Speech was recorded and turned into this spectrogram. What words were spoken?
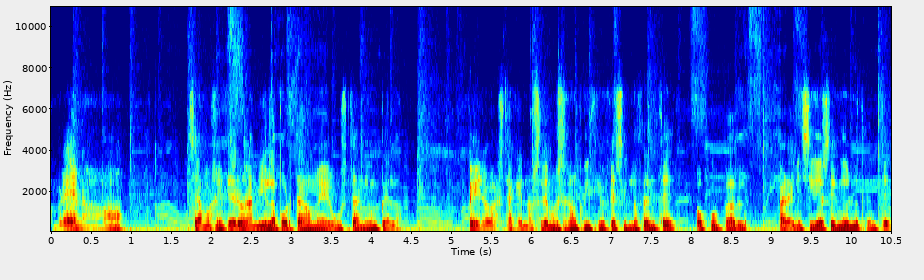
Hombre, no. Seamos sinceros, a mí la puerta no me gusta ni un pelo. Pero hasta que no se demuestre en un juicio que es inocente o culpable, para mí sigue siendo inocente.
